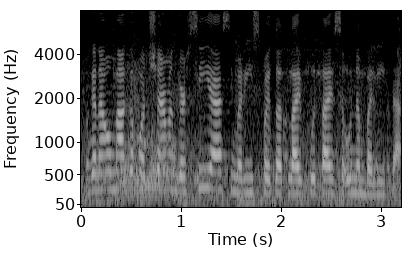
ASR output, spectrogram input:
Magandang umaga po, Chairman Garcia. Si Maris po ito at live po tayo sa unang balita.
